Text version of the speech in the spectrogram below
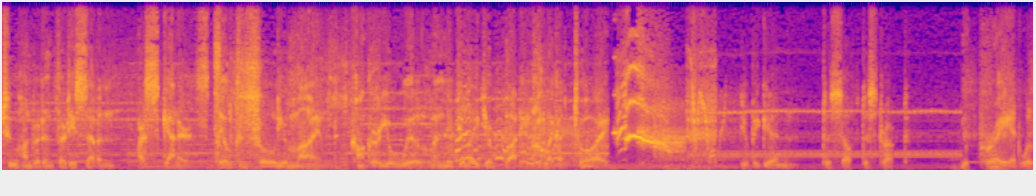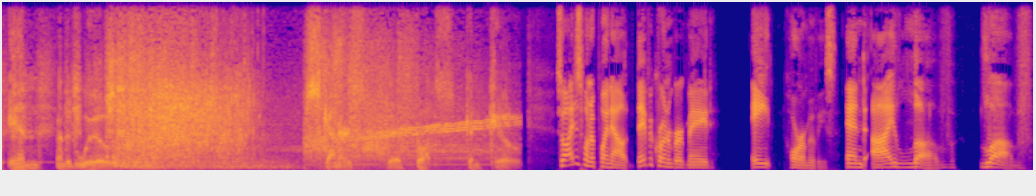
237 are scanners. They'll control your mind, conquer your will, manipulate your body like a toy. You begin to self destruct. You pray it will end, and it will. Scanners, their thoughts can kill. So I just want to point out David Cronenberg made eight horror movies, and I love, love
